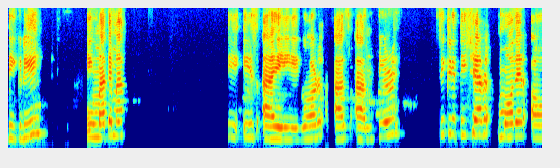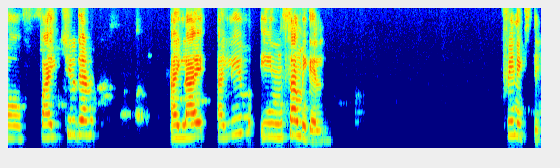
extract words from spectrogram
degree in mathematics. Is I work as a cycle teacher, mother of five children. I I live in San Miguel. Phoenix teach.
